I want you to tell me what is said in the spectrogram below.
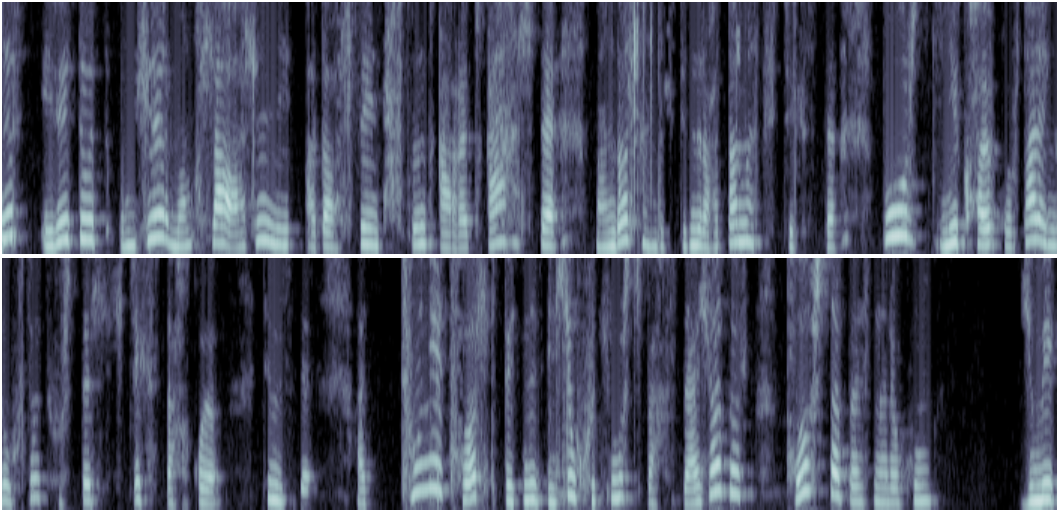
нэр ирээдүйд үнэхээр Монголоо олон одоо улсын тавцанд гаргаж гайхалтай мандуулахын тулд бид нэр одооноос хичээх хэрэгтэй. Бүр 1 2 3 дахь ангийн хүүхдүүд хүртэл хичээх хэрэгтэй байхгүй юу? Тийм үстэй. А түүний тулд бид нэр илүү хөдөлмөрч байх хэрэгтэй. Аливаа зүйл тууштай байснараа хүн юмыг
